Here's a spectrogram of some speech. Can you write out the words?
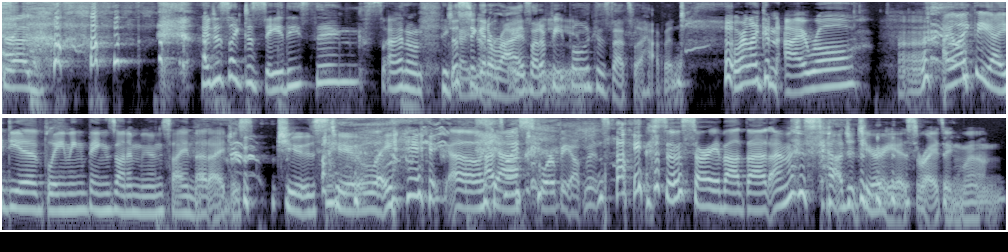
shrugged. I just like to say these things. I don't think just I to get a rise out of people because that's what happened. or like an eye roll Uh, I like the idea of blaming things on a moon sign that I just choose to. Like, oh That's yeah. my Scorpio moon sign. so sorry about that. I'm a Sagittarius rising moon.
